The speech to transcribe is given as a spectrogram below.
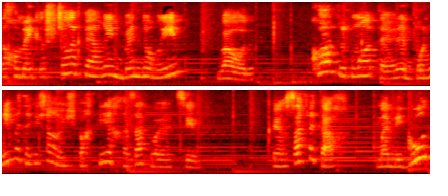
אנחנו מגשרים לפערים בין דוריים ועוד. כל הדוגמאות האלה בונים את הקשר המשפחתי החזק והיציב. בנוסף לכך, מנהיגות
